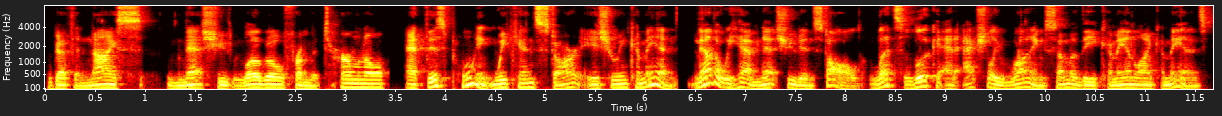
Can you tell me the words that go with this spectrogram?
We've got the nice NetShoot logo from the terminal. At this point, we can start issuing commands. Now that we have NetShoot installed, let's look at actually running some of the command line commands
